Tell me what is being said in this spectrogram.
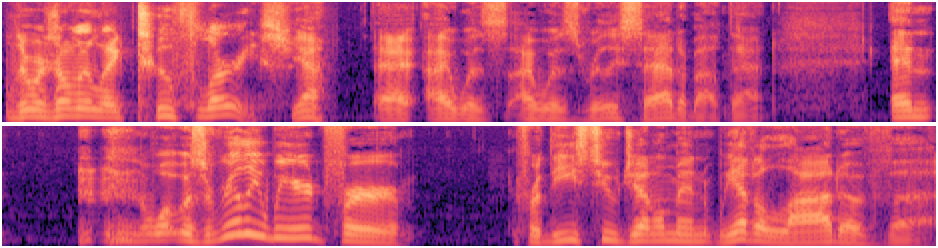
there was only like two flurries. Yeah, I, I was I was really sad about that. And what was really weird for for these two gentlemen, we had a lot of uh,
